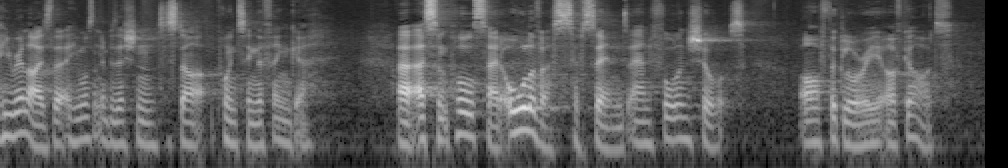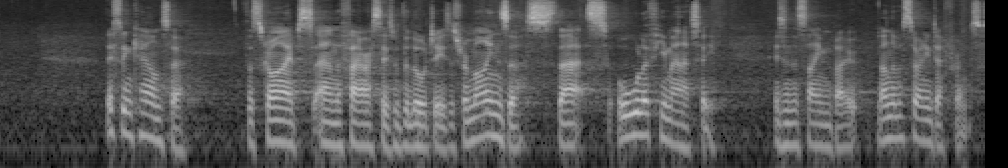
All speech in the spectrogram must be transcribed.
he realized that he wasn't in a position to start pointing the finger. Uh, as St. Paul said, all of us have sinned and fallen short of the glory of God. This encounter, the scribes and the Pharisees with the Lord Jesus, reminds us that all of humanity is in the same boat. None of us are any different.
